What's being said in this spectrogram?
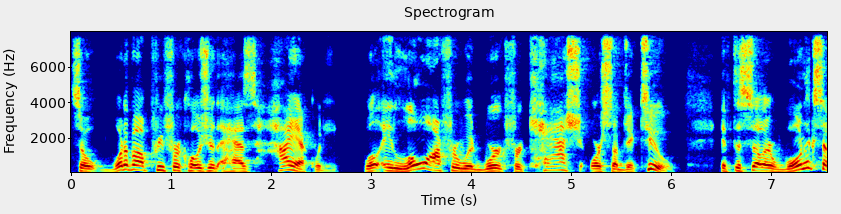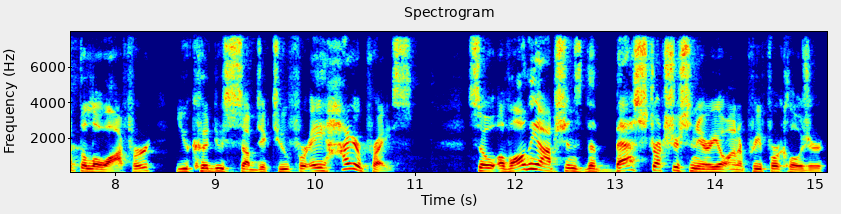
So what about pre-foreclosure that has high equity? Well, a low offer would work for cash or subject to. If the seller won't accept the low offer, you could do subject to for a higher price. So of all the options, the best structure scenario on a pre-foreclosure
